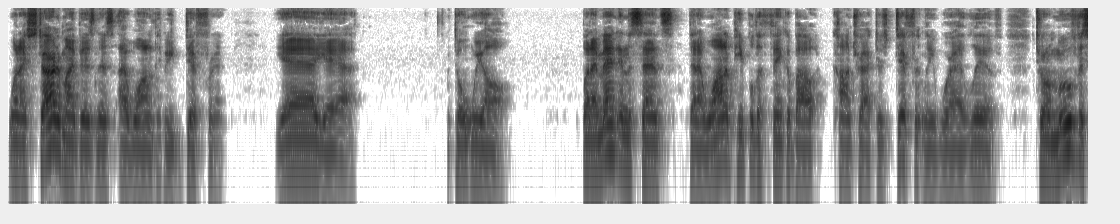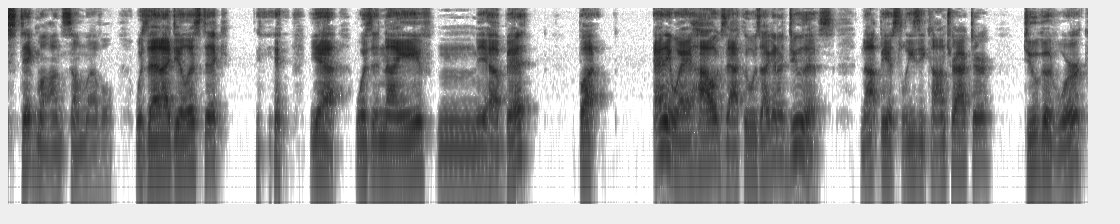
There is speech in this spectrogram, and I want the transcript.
When I started my business, I wanted to be different. Yeah, yeah. Don't we all? But I meant in the sense that I wanted people to think about contractors differently where I live, to remove the stigma on some level. Was that idealistic? yeah. Was it naive? Mm, yeah, a bit. But anyway, how exactly was I going to do this? Not be a sleazy contractor, do good work,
